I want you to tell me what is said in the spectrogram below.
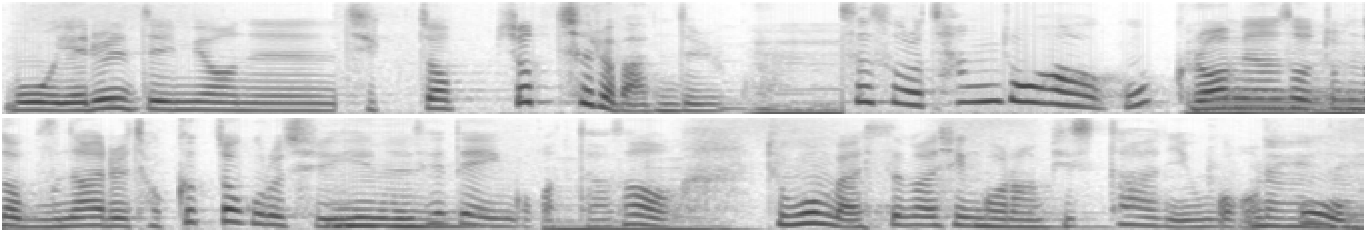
뭐 예를 들면은 직접 쇼츠를 만들고 음. 스스로 창조하고 그러면서 음. 좀더 문화를 적극적으로 즐기는 음. 세대인 것 같아서 두 분 말씀하신 거랑 비슷한 이유인 것 같고 네, 네.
